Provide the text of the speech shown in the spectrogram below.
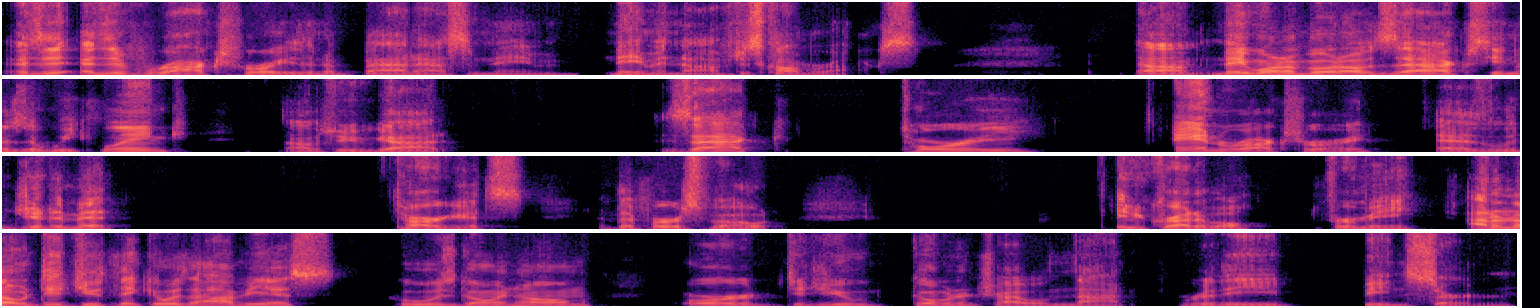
as if, as if Rocksroy isn't a badass name name enough. Just call him Rocks. Um, they want to vote out Zach, seen as a weak link. Um, so we've got Zach, Tori, and Rocksroy as legitimate targets at the first vote. Incredible for me. I don't know. Did you think it was obvious who was going home, or did you go into tribal not really being certain?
